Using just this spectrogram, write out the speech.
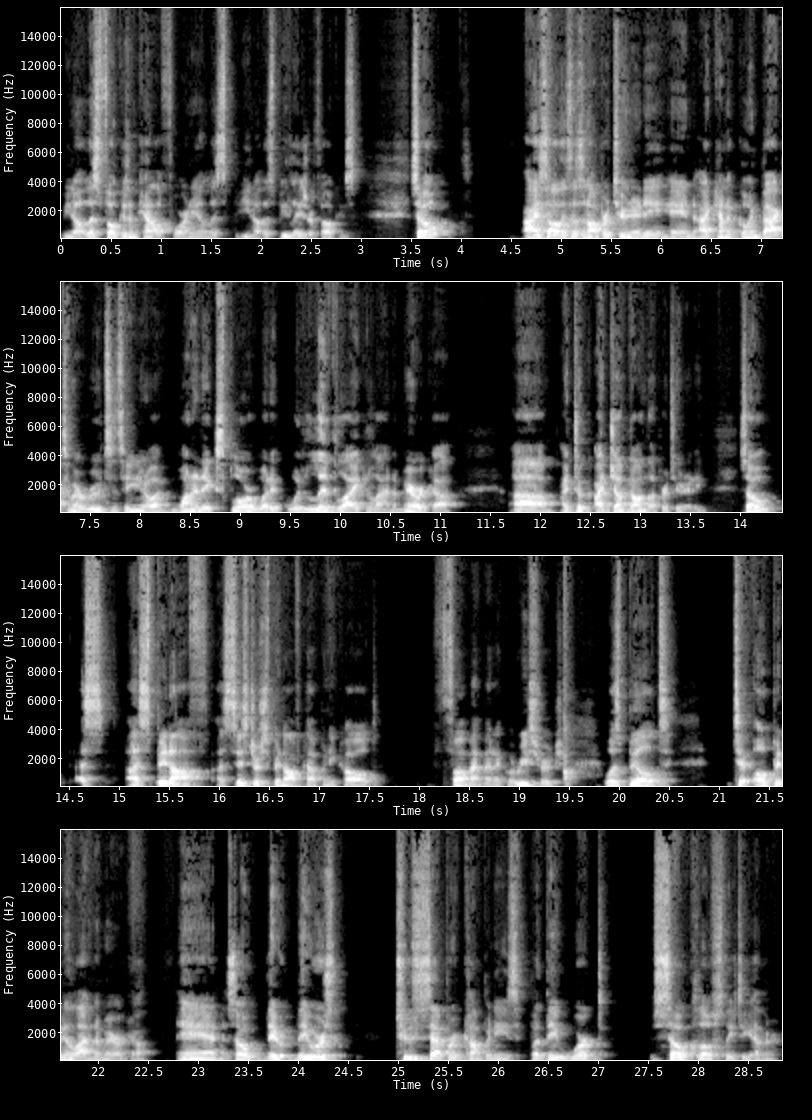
you know, let's focus on California. Let's, you know, let's be laser focused. So I saw this as an opportunity and I kind of going back to my roots and saying, you know, I wanted to explore what it would live like in Latin America. Um, I took, I jumped on the opportunity. So a spinoff, a sister spinoff company called FOMAT Medical Research was built to open in Latin America. And so they, they were two separate companies, but they worked so closely together,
